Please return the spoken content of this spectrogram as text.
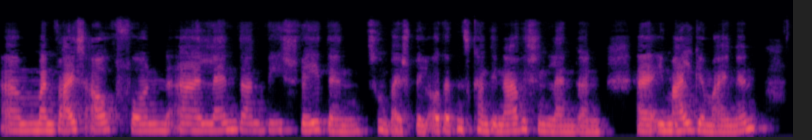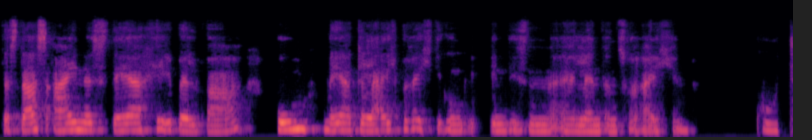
Ähm, man weiß auch von äh, Ländern wie Schweden zum Beispiel oder den skandinavischen Ländern im Allgemeinen, dass das eines der Hebel war, um mehr Gleichberechtigung in diesen Ländern zu erreichen. Gut.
